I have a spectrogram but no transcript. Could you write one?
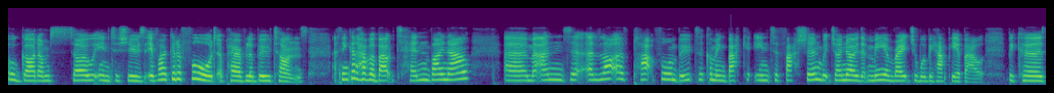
Oh God, I'm so into shoes. If I could afford a pair of Louboutins, I think I'd have about 10 by now. Um, and a lot of platform boots are coming back into fashion, which I know that me and Rachel will be happy about because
